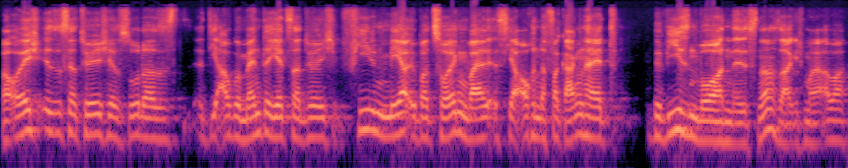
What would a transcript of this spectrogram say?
Bei euch ist es natürlich jetzt so, dass die Argumente jetzt natürlich viel mehr überzeugen, weil es ja auch in der Vergangenheit bewiesen worden ist, ne, sage ich mal. Aber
